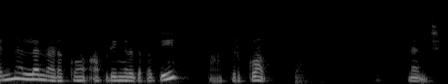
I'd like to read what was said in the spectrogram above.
என்னெல்லாம் நடக்கும் அப்படிங்கிறத பற்றி பார்த்துருக்கோம் நன்றி.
